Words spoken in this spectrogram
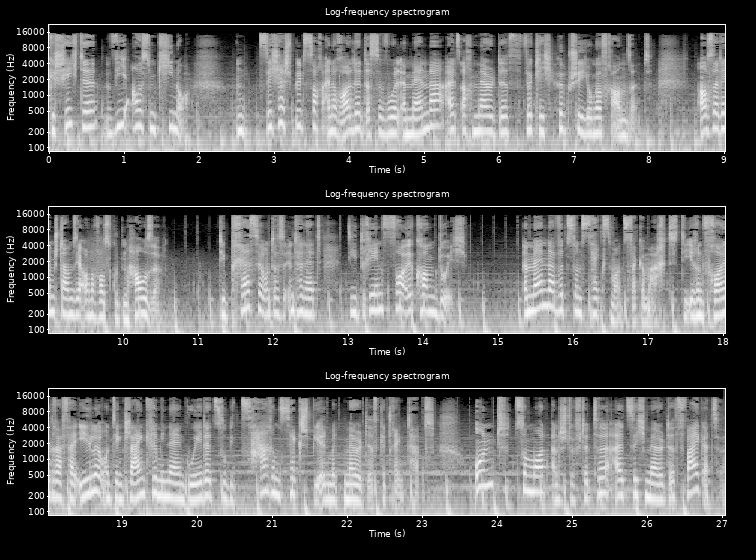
Geschichte wie aus dem Kino. Und sicher spielt es auch eine Rolle, dass sowohl Amanda als auch Meredith wirklich hübsche junge Frauen sind. Außerdem stammen sie auch noch aus gutem Hause. Die Presse und das Internet, die drehen vollkommen durch. Amanda wird zum Sexmonster gemacht, die ihren Freund Raffaele und den Kleinkriminellen Guede zu bizarren Sexspielen mit Meredith gedrängt hat. Und zum Mord anstiftete, als sich Meredith weigerte.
